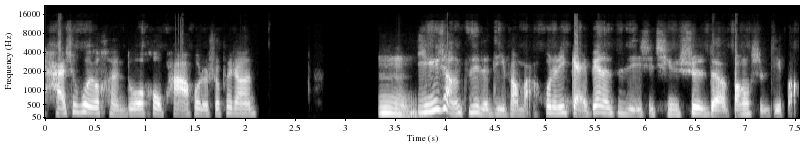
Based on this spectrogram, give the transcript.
还是会有很多后怕，或者说非常，嗯，影响自己的地方吧，或者你改变了自己一些情绪的方式的地方。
